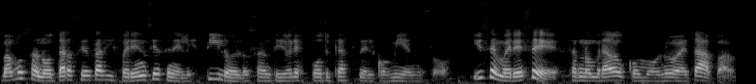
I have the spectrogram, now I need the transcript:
vamos a notar ciertas diferencias en el estilo de los anteriores podcasts del comienzo. Y se merece ser nombrado como nueva etapa.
